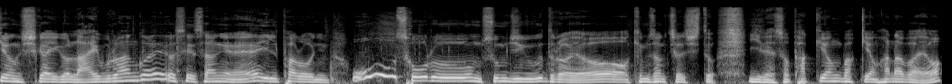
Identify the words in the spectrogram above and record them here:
박기영 씨가 이거 라이브로 한 거예요, 세상에. 185님. 오, 소름, 숨지고 들어요. 김성철 씨도 이래서 박기영, 박기영 하나 봐요.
